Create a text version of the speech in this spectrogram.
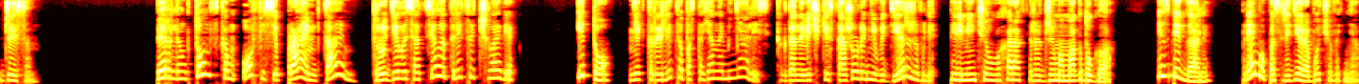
Джейсон. В берлингтонском офисе Prime Time трудилось от силы 30 человек. И то некоторые лица постоянно менялись, когда новички-стажеры не выдерживали переменчивого характера Джима МакДугала и сбегали прямо посреди рабочего дня.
